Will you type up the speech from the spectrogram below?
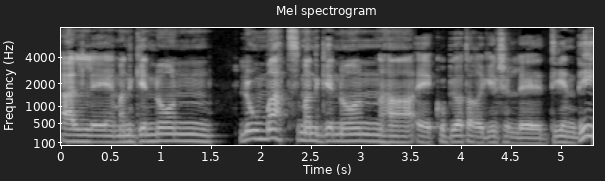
על uh, מנגנון לעומת מנגנון הקוביות הרגיל של D&D. אה,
